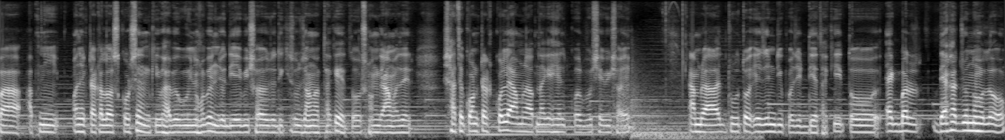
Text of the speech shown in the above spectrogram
বা আপনি অনেক টাকা লস করছেন, কীভাবে উইন হবেন, যদি এই বিষয়ে যদি কিছু জানার থাকে, তো সঙ্গে আমাদের সাথে কন্ট্যাক্ট করলে আমরা আপনাকে হেল্প করব সে বিষয়ে। আমরা দ্রুত এজেন্ট ডিপোজিট দিয়ে থাকি। তো একবার দেখার জন্য হলেও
